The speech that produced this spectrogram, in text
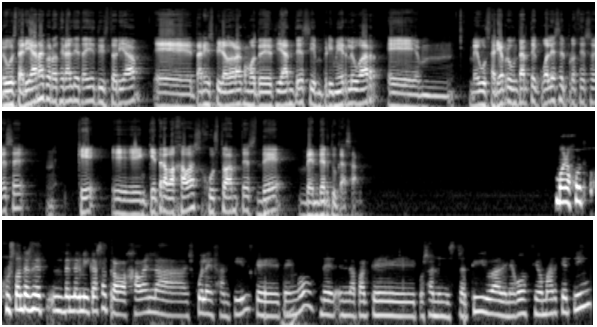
Me gustaría, Ana, conocer al detalle tu historia eh, tan inspiradora como te decía antes. Y en primer lugar, eh, me gustaría preguntarte cuál es el proceso ese que, eh, en que trabajabas justo antes de vender tu casa. Bueno, justo antes de vender mi casa trabajaba en la escuela infantil que tengo, en la parte pues, administrativa, de negocio, marketing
